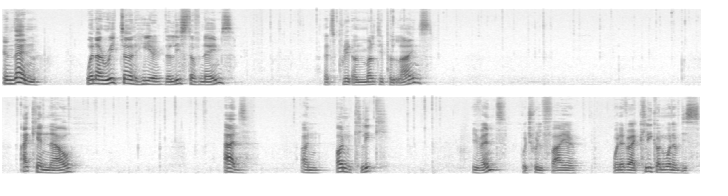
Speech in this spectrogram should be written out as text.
And then when I return here the list of names, let's put it on multiple lines, I can now add an onClick event, which will fire whenever I click on one of these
